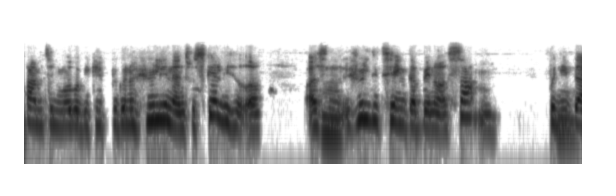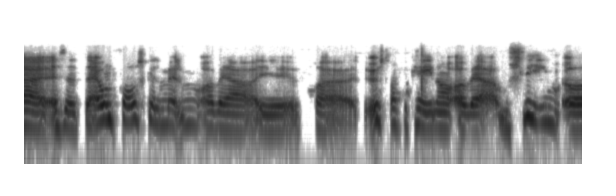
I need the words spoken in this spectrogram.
frem til en måde, hvor vi kan begynde at hylde hinandens forskelligheder, og sådan mm. hylde de ting, der binder os sammen. Fordi Mm. mm. der, er- altså, der er jo en forskel mellem at være øh, fra østafrikaner og være muslim, og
